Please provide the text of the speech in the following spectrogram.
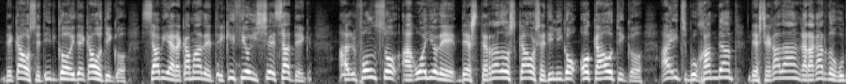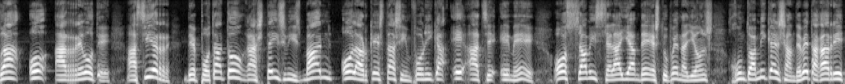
de Caos Etírico y de Caótico, Xavi Aracama de Triquicio y Shesatek, Alfonso Aguayo de Desterrados Caos Etílico o Caótico, Aich Bujanda de Segada, Garagardo Gudá o Arrebote, Asier de Potato, Gasteiz Bisban o la Orquesta Sinfónica EHME, o Xavi Celaya de Estupenda Jones junto a Michael San de Betagarri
